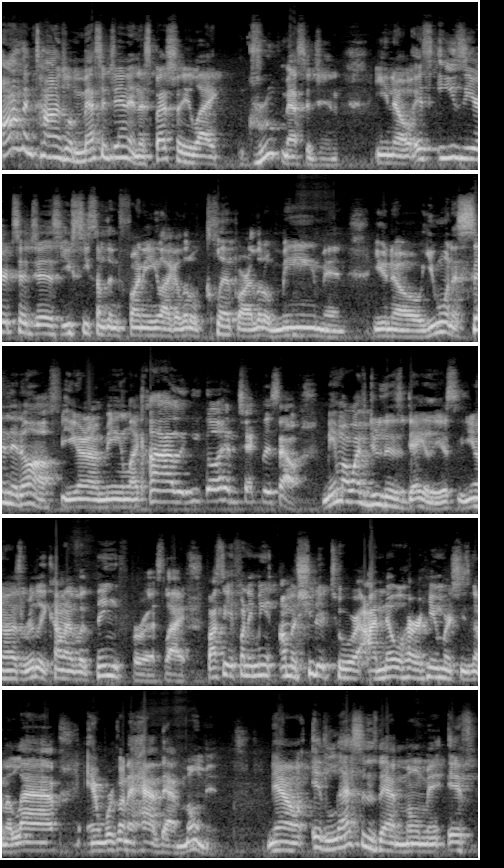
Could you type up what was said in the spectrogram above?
oftentimes with messaging and especially like group messaging, you know, it's easier to just you see something funny like a little clip or a little meme and you know, you want to send it off, you know what I mean? Like, ah, you go ahead and check this out. Me and my wife do this daily. It's you know, it's really kind of a thing for us. Like if I see a funny meme, I'm gonna shoot it to her. I know her humor, she's gonna laugh, and we're gonna have that moment. Now, it lessens that moment. If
